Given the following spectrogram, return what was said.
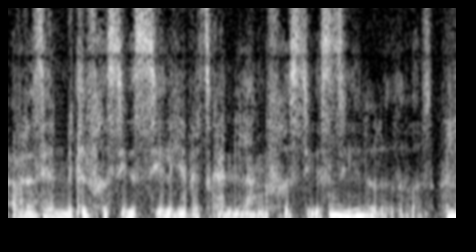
aber das ist ja ein mittelfristiges Ziel. Ich habe jetzt kein langfristiges mhm. Ziel oder sowas. Mhm.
